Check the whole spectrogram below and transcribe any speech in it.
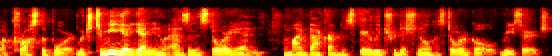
across the board, which to me, again, you know, as an historian, my background is fairly traditional historical research.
